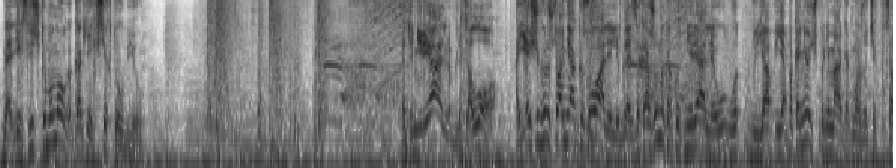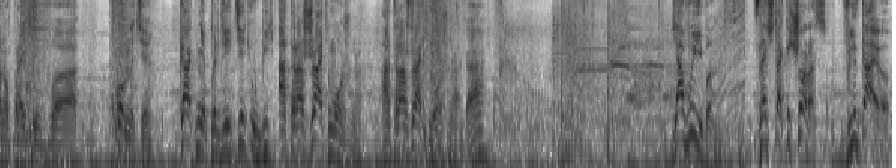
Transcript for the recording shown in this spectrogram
Блядь, их слишком много, как я их всех-то убью? Это нереально, блядь, алло. А я еще говорю, что они оказуалили, блядь. Захожу на какой-то нереальный... Вот я, я пока не очень понимаю, как можно этих пацанов пройти в э, комнате. Как мне подлететь, убить? Отражать можно. Отражать можно, да? Я выебан. Значит так, еще раз. Влетаю,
